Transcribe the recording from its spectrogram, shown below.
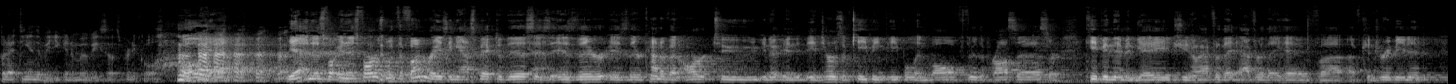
but at the end of it, you get a movie, so it's pretty cool. oh yeah, yeah. And as far and as far as with the fundraising aspect of this, yeah. is is there is there kind of an art to you know in, in terms of keeping people involved through the process or keeping them engaged, you know, after they after they have uh, have contributed.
